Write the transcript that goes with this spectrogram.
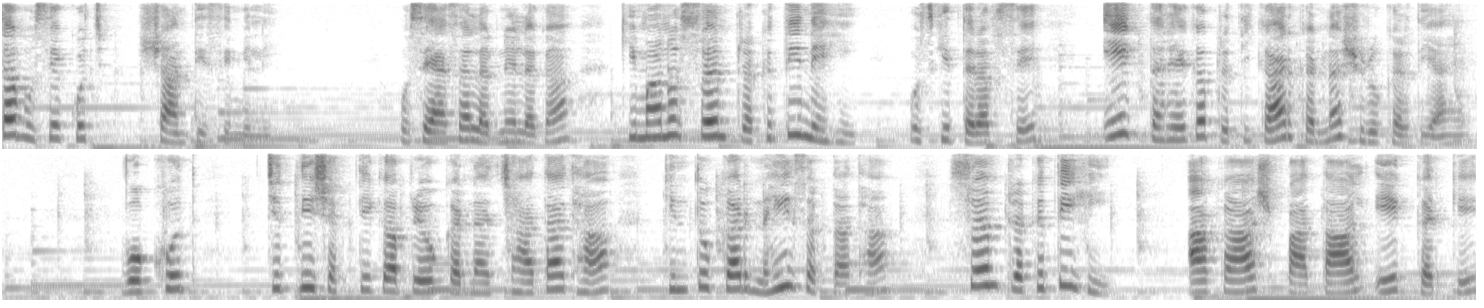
तब उसे कुछ शांति सी मिली। उसे ऐसा लगने लगा कि मानो स्वयं प्रकृति ने ही उसकी तरफ़ से एक तरह का प्रतिकार करना शुरू कर दिया है। वो खुद जितनी शक्ति का प्रयोग करना चाहता था किंतु कर नहीं सकता था। स्वयं प्रकृति ही आकाश पाताल एक करके,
